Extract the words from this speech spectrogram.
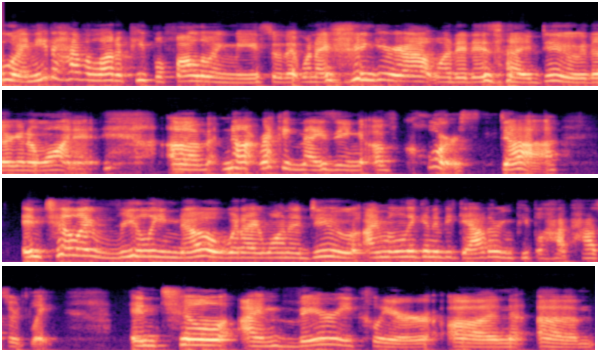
ooh, I need to have a lot of people following me so that when I figure out what it is I do, they're going to want it. Um, not recognizing, of course, duh, until I really know what I want to do, I'm only going to be gathering people haphazardly. Until I'm very clear on um,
